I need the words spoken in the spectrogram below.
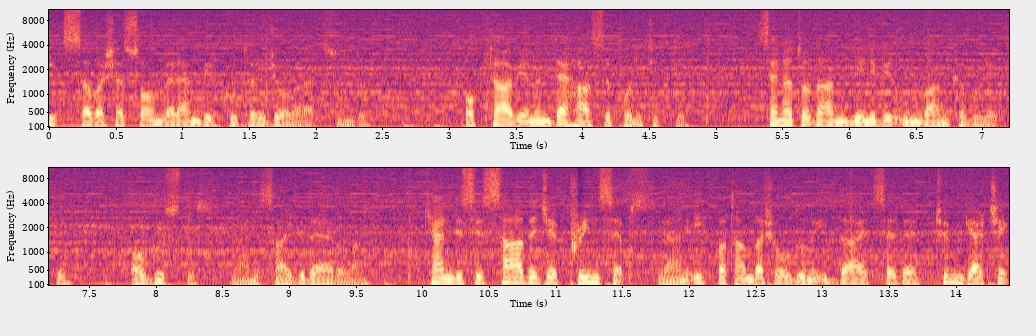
iç savaşa son veren bir kurtarıcı olarak sundu. Octavian'ın dehası politikti. Senatodan yeni bir unvan kabul etti Augustus yani saygıdeğer olan. Kendisi sadece princeps yani ilk vatandaş olduğunu iddia etse de tüm gerçek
